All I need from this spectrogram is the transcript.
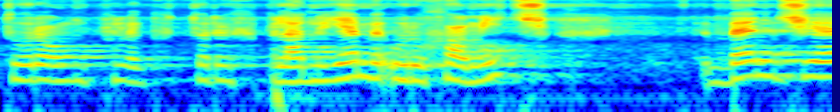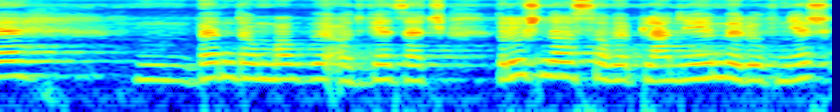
którą, których planujemy uruchomić, będzie będą mogły odwiedzać różne osoby. Planujemy również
